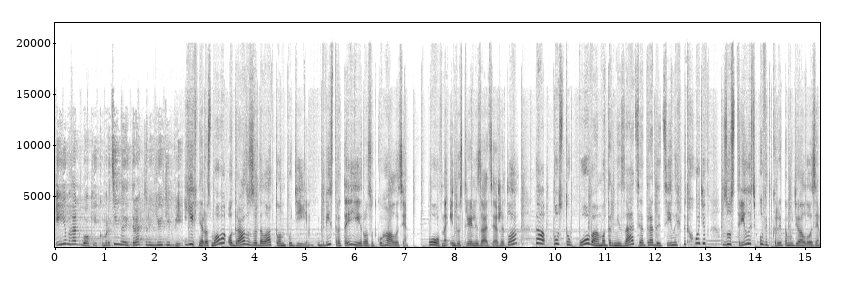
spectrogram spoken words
і Євген Бокій, комерційний директор UTP. Їхня розмова одразу задала тон події: дві стратегії розвитку галузі. Повна індустріалізація житла та поступова модернізація традиційних підходів зустрілись у відкритому діалозі.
